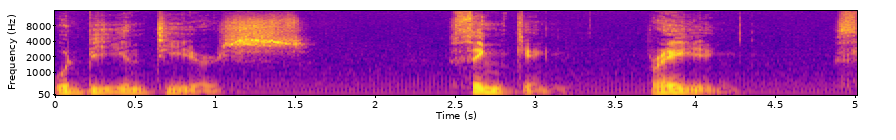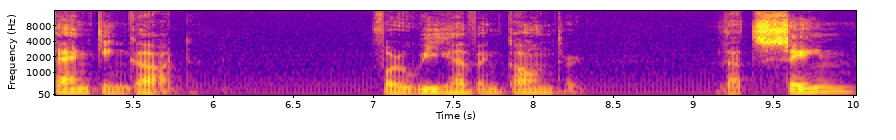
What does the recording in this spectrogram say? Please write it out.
would be in tears, thinking, praying, thanking God, for we have encountered that same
